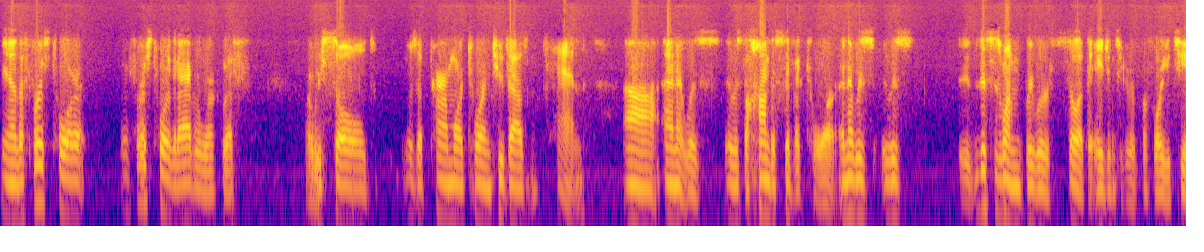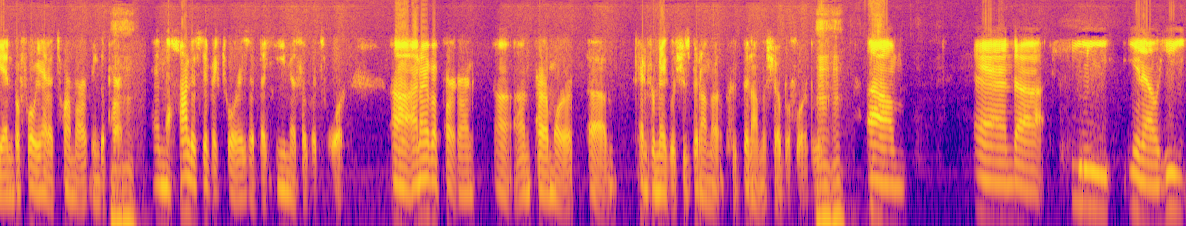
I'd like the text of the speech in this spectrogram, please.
you know, the first tour, the first tour that I ever worked with, where we sold, was a Paramore tour in 2010, uh, and it was it was the Honda Civic tour, and it was it was this is when we were still at the agency group before UTA, before we had a tour marketing department, and the Honda Civic tour is a behemoth of a tour. Uh, and I have a partner on uh, on Paramore, um, Ken Fermaglich, who's been on the who's been on the show before, I believe. Um, and uh, he, you know, he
